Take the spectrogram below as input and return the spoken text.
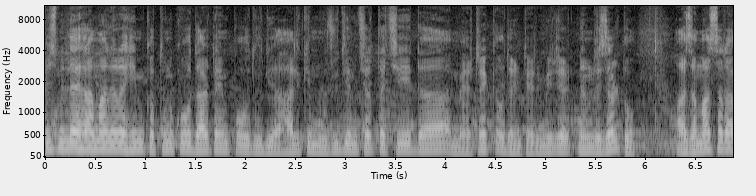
بسم الله الرحمن الرحیم کتونکو دا ټایم په دودیا حال کې موجود یم چرته چې د میټریک او د انټرمیډیټ نن رزلټ او زما سره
